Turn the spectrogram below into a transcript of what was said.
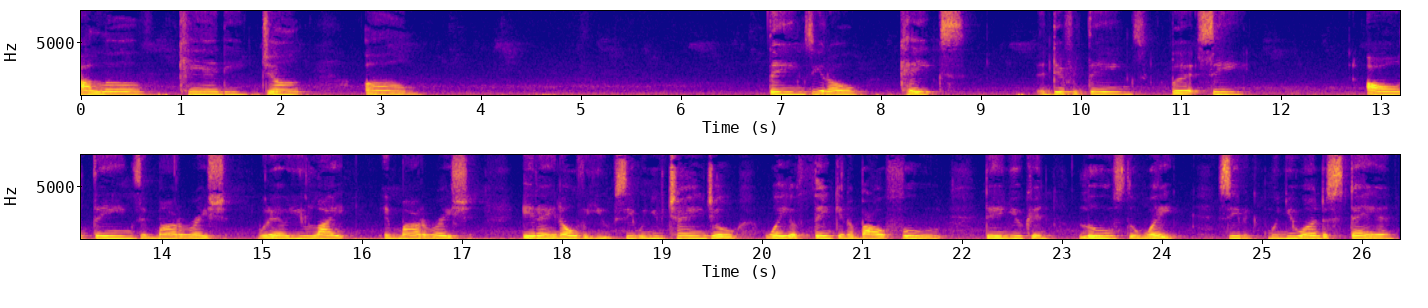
I love candy, junk, um, things, you know, cakes and different things. But see, all things in moderation. Whatever you like in moderation. It ain't over you. See, when you change your way of thinking about food, then you can lose the weight. See, when you understand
